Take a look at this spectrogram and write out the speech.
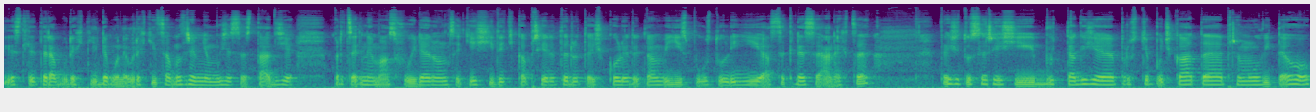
jestli teda bude chtít nebo nebude chtít. Samozřejmě může se stát, že prcek nemá svůj den, on se těší, teďka přijedete do té školy, teď tam vidí spoustu lidí a sekne se a nechce takže to se řeší buď tak, že prostě počkáte, přemluvíte ho,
